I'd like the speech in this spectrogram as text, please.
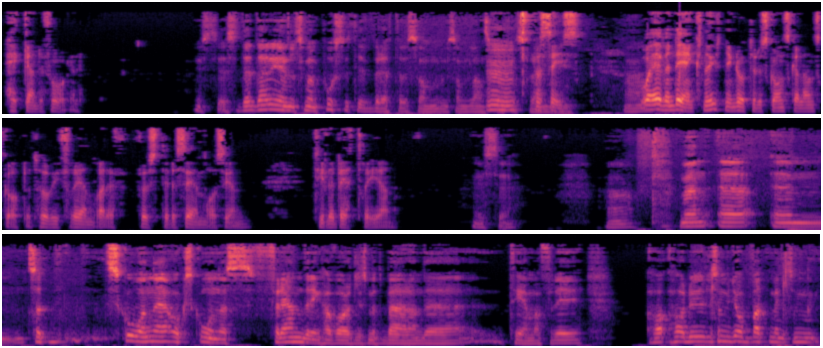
häckande fågel. Just det, så det där är liksom en positiv berättelse om liksom landskapets mm, Precis. Ja. Och även det är en knytning då till det skånska landskapet, hur vi förändrade först till det sämre och sen till det bättre igen. Just det. Ja. Men eh, eh, så att Skåne och Skånes förändring har varit liksom ett bärande tema för dig. Har, har du liksom jobbat med liksom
